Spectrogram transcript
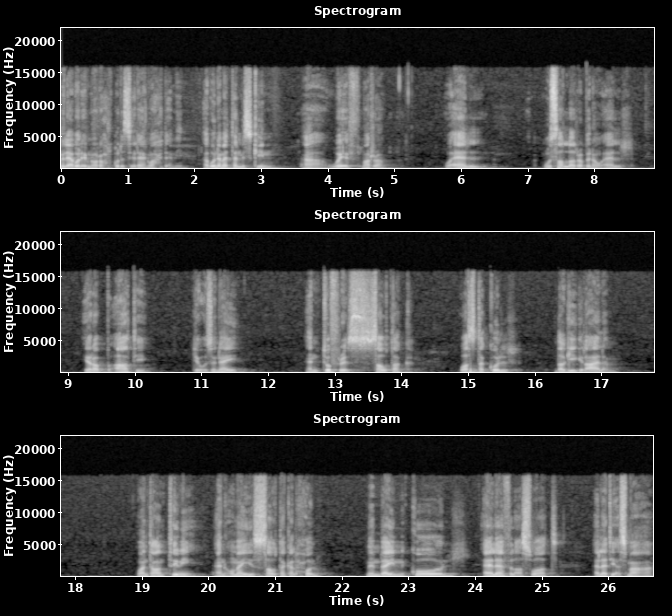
بسم الله والابن والروح القدس إله واحد أمين. أبونا متى المسكين آه وقف مرة وقال وصلى ربنا وقال يا رب أعطي لأذني أن تفرز صوتك وسط كل ضجيج العالم وأن تعطيني أن أميز صوتك الحلو من بين كل آلاف الأصوات التي أسمعها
